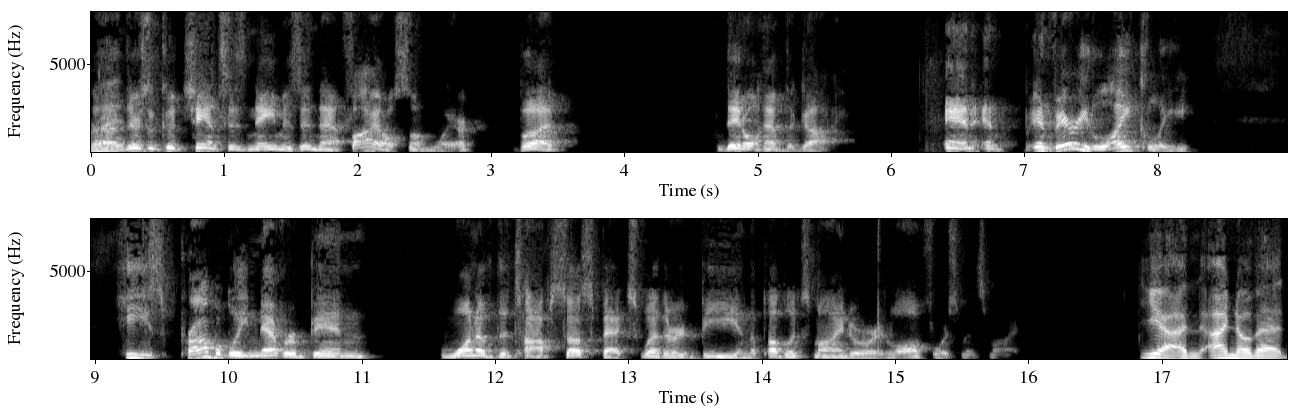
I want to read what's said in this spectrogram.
Uh, there's a good chance his name is in that file somewhere, but they don't have the guy. And and and very likely, he's probably never been one of the top suspects, whether it be in the public's mind or in law enforcement's mind. Yeah, and I know that.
